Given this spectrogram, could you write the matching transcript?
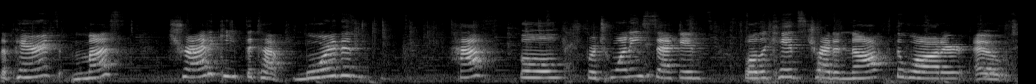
the parents must try to keep the cup more than half full for 20 seconds while the kids try to knock the water out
